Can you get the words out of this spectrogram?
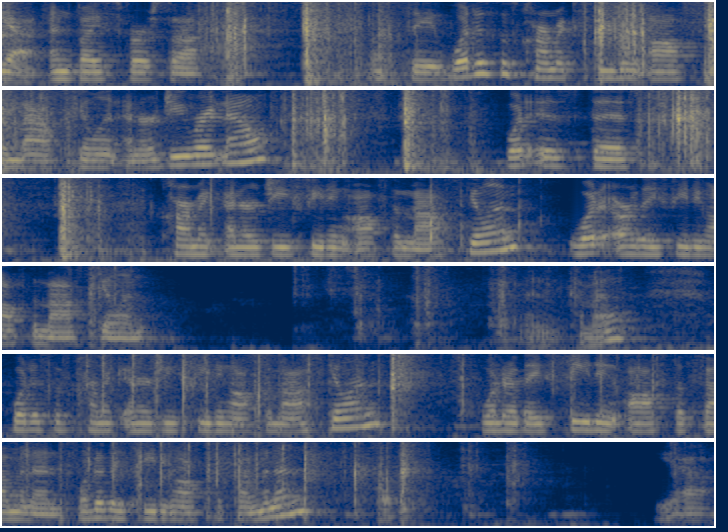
yeah, and vice versa. Let's see, what is this karmic feeding off the masculine energy right now? What is this karmic energy feeding off the masculine? What are they feeding off the masculine? Come out. What is this karmic energy feeding off the masculine? What are they feeding off the feminine? What are they feeding off the feminine? Yeah.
